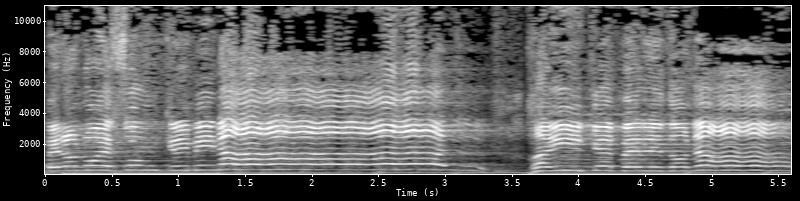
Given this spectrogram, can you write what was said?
pero no es un criminal. Hay que perdonar,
